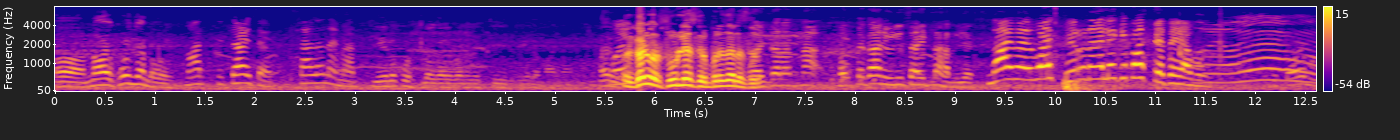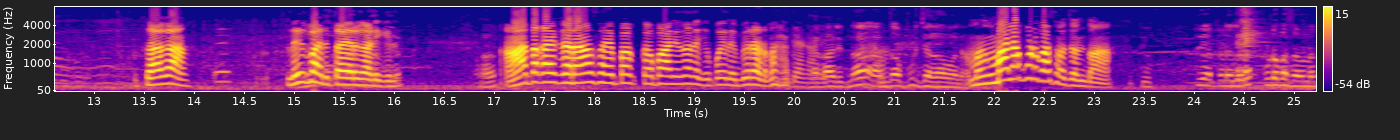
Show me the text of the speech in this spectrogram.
हा नाही कोण जाणार मारती नाही मार याला कुठलं काय गडीवर सोडले असतील बरं झालं सर. ना. फक्त गाणीवली साईडला हाणली नाही बाई वाईट फिरून आले की बसते यावर सागा लईच भारी तयार गाडी गेली आता काय करा स्वयंपाक का पाणी झालं की पहिले बिराड भरा त्या गाडीत ना आमचा पुढच्या गावाला. मग मला कुठं बसवायचं ना ते- तुझ्याकडे कुठं बसवणार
